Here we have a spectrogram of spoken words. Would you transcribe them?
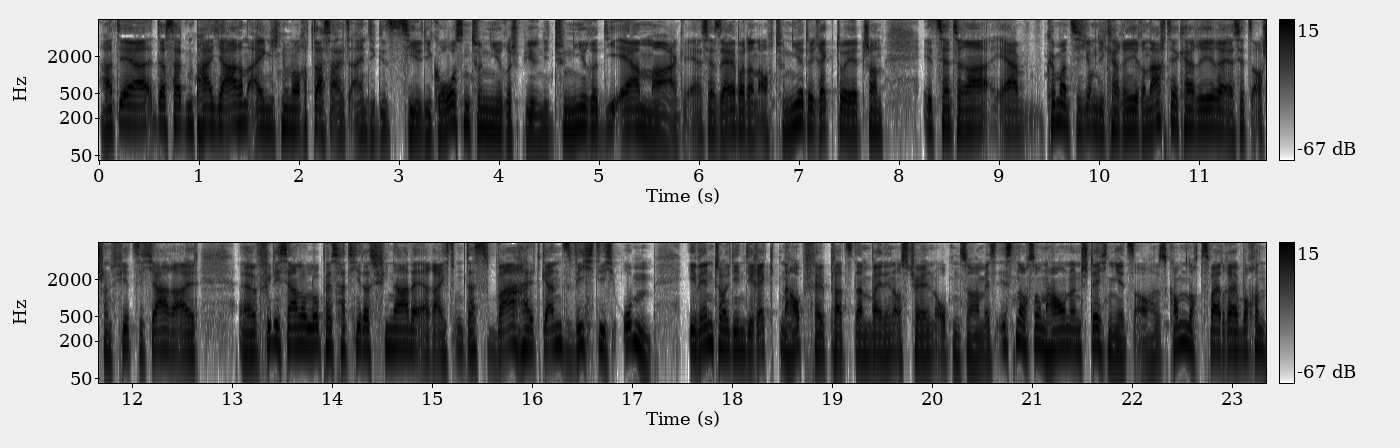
hat er das seit ein paar Jahren eigentlich nur noch das als einziges Ziel. Die großen Turniere spielen, die Turniere, die er mag. Er ist ja selber dann auch Turnierdirektor jetzt schon, etc. Er kümmert sich um die Karriere nach der Karriere. Er ist jetzt auch schon 40 Jahre alt. Äh, Feliciano Lopez hat hier das Finale erreicht. Und das war halt ganz wichtig, um eventuell den direkten Hauptfeldplatz dann bei den Australian Open zu haben. Es ist noch so ein Hauen und Stechen jetzt auch. Es kommen noch zwei, drei Wochen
